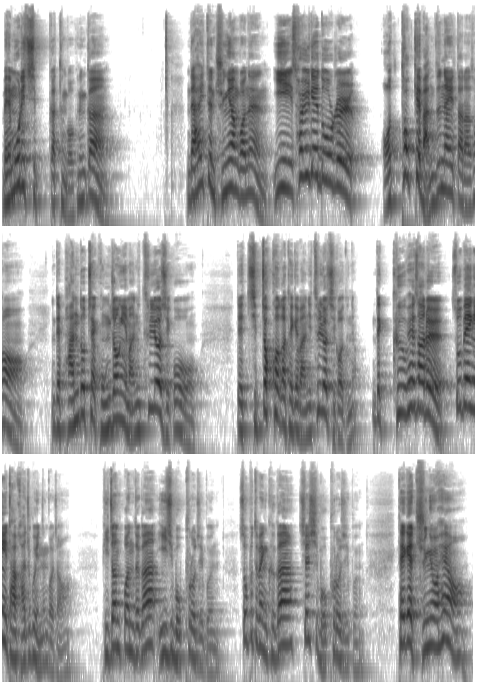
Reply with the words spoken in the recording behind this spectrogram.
메모리 칩 같은 거. 그러니까 근데 하여튼 중요한 거는 이 설계도를 어떻게 만드냐에 따라서 근데 반도체 공정이 많이 틀려지고 집적화가 되게 많이 틀려지거든요. 근데 그 회사를 소뱅이 다 가지고 있는 거죠. 비전 펀드가 25% 지분, 소프트뱅크가 75% 지분. 되게 중요해요.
